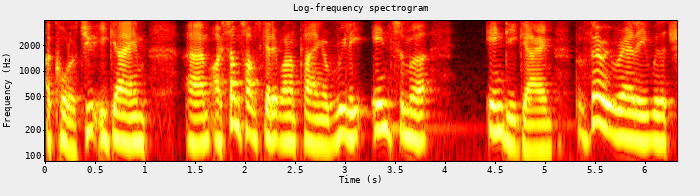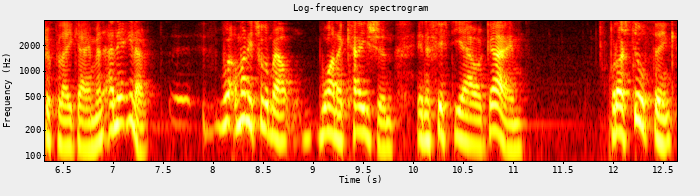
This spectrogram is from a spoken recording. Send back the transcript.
a Call of Duty game. Um, I sometimes get it when I'm playing a really intimate indie game, but very rarely with a AAA game. And, and it, you know, I'm only talking about one occasion in a 50 hour game. But I still think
